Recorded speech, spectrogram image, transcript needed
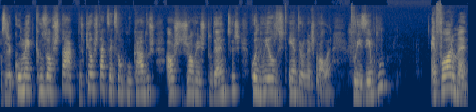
Ou seja, como é que os obstáculos, que obstáculos é que são colocados aos jovens estudantes quando eles entram na escola. Por exemplo, a forma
